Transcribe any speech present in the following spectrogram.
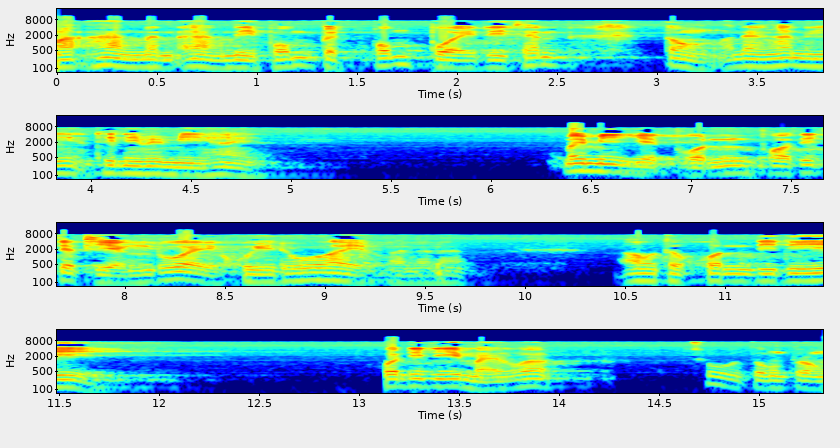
มาอ้างนั่นอ้างนี่ผมเป็ดผมป่วยดิฉันต้องอะไรงั้นนี้ที่นี่ไม่มีให้ ไม่มีเหตุผล พอที่จะเถียงด้วย คุยด้วยมันนั้นเอาแต่คนดีๆ คนดีๆ หมายว่า สู้ตรง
